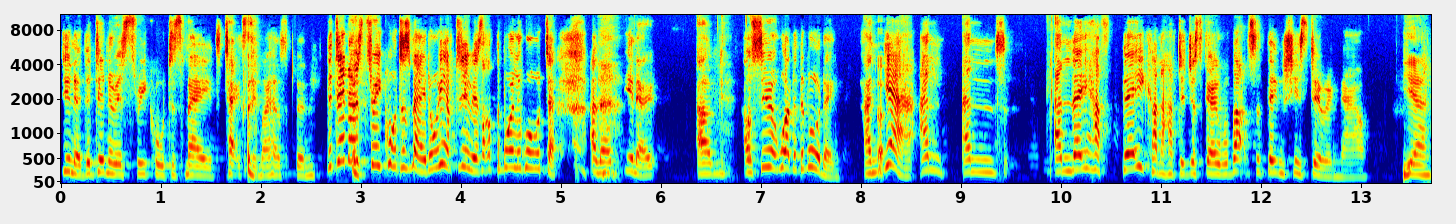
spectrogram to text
you know, the dinner is three quarters made. Texting my husband, the dinner is three quarters made. All you have to do is add the boiling water, and then you know, um, I'll see you at one in the morning. And uh, yeah, and and and they have they kind of have to just go well that's the thing she's doing now yeah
